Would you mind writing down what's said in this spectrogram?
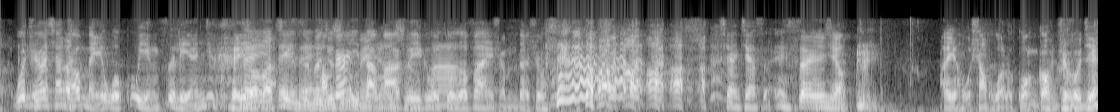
我只要想找美，我顾影自怜就可以了。镜子旁边一大妈可以给我做做饭什么的，是不是？锵锵三三人行。哎呀，我上火了！广告之后见。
